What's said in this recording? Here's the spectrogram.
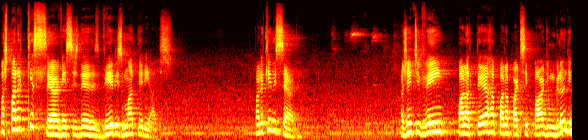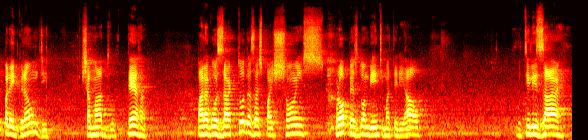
Mas para que servem esses deveres materiais? Para que eles servem? A gente vem para a terra para participar de um grande playground chamado terra para gozar todas as paixões próprias do ambiente material, utilizar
